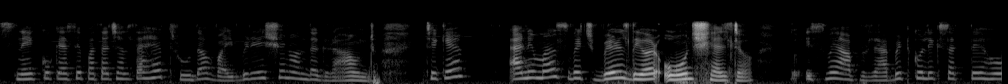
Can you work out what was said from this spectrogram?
स्नेक को कैसे पता चलता है? Through the vibration on the ground ठीक है? Animals which build their own shelter तो इसमें आप रैबिट को लिख सकते हो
